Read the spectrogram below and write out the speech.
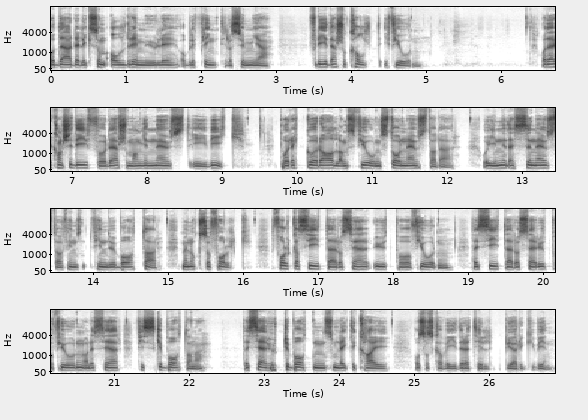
og der det liksom aldri er mulig å bli flink til å symje, fordi det er så kaldt i fjorden. Og det er kanskje derfor det er så mange naust i Vik. På rekke og rad langs fjorden står nausta der og inni disse nausta finner du båter, men også folk. Folka sitter og ser ut på fjorden. De sitter og ser ut på fjorden, og de ser fiskebåtene. De ser hurtigbåten som ligger til kai, og så skal videre til Bjørgvin.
